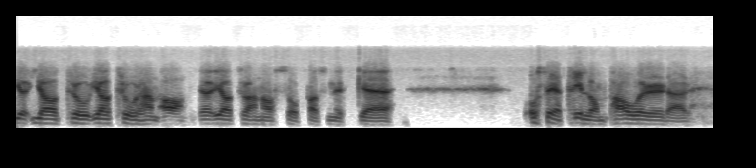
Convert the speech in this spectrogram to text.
Jag, jag tror, jag, tror han, ja, jag, jag tror han har så pass mycket eh, att säga till om power där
